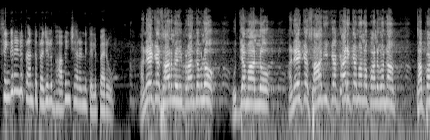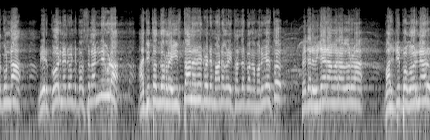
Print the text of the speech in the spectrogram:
సింగిరేణి ప్రాంత ప్రజలు భావించారని తెలిపారు. అనేక సార్లు ఈ ప్రాంతంలో ఉద్యమాల్లో అనేక సాంఘిక కార్యక్రమాల్లో పాల్గొన్నాం. తప్పకుండా మీరు కోరినటువంటి బస్సులన్నీ కూడా అతి తొందరలో ఇస్తాననేటువంటి మాట కూడా ఈ సందర్భంగా మనవేస్తూ పెద్దలు విజయరామారావు గారు బస్ డిపో కోరినారు.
